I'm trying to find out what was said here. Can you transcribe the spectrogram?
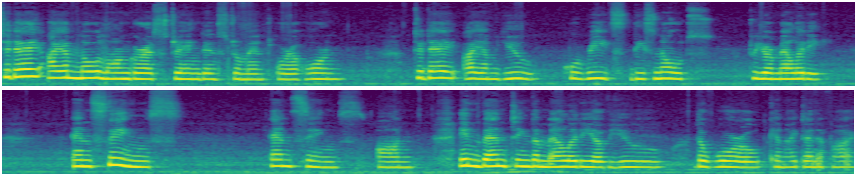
Today I am no longer a stringed instrument or a horn. Today I am you who reads these notes to your melody and sings and sings on, inventing the melody of you the world can identify.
